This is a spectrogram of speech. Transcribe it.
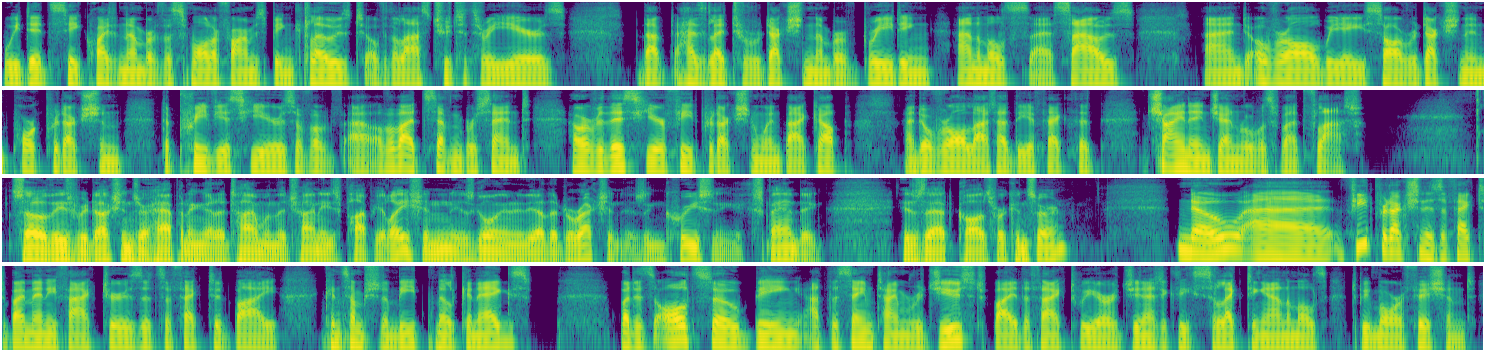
We did see quite a number of the smaller farms being closed over the last two to three years. That has led to a reduction number of breeding animals, uh, sows. And overall, we saw a reduction in pork production the previous years of, of, uh, of about 7%. However, this year, feed production went back up. And overall, that had the effect that China in general was about flat. So these reductions are happening at a time when the Chinese population is going in the other direction, is increasing, expanding. Is that cause for concern? No, uh, feed production is affected by many factors. It's affected by consumption of meat, milk, and eggs, but it's also being at the same time reduced by the fact we are genetically selecting animals to be more efficient.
